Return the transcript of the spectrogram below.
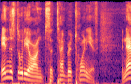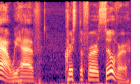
in the studio on September twentieth. Now we have Christopher Silver.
